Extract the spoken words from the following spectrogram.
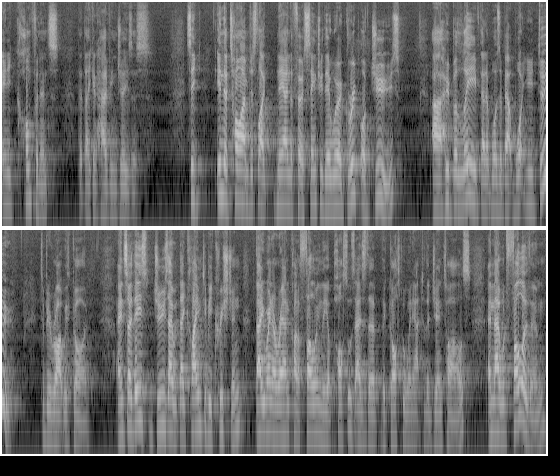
any confidence that they can have in Jesus. See, in the time, just like now in the first century, there were a group of Jews uh, who believed that it was about what you do to be right with God. And so these Jews, they, they claimed to be Christian. They went around kind of following the apostles as the, the gospel went out to the Gentiles. And they would follow them.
